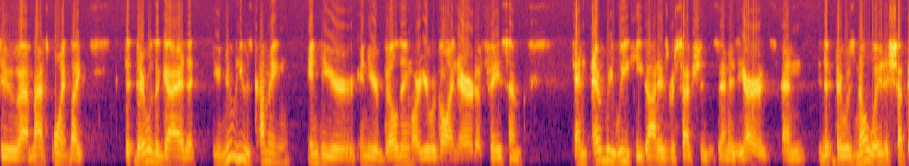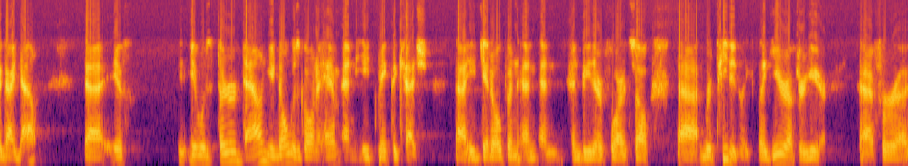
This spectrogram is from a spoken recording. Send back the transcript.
to uh, Matt's point, like th- there was a guy that you knew he was coming into your into your building, or you were going there to face him. And every week he got his receptions and his yards, and th- there was no way to shut the guy down. Uh, if it was third down, you know it was going to him, and he'd make the catch. Uh, he'd get open and and and be there for it. So uh, repeatedly, like year after year, uh, for uh,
